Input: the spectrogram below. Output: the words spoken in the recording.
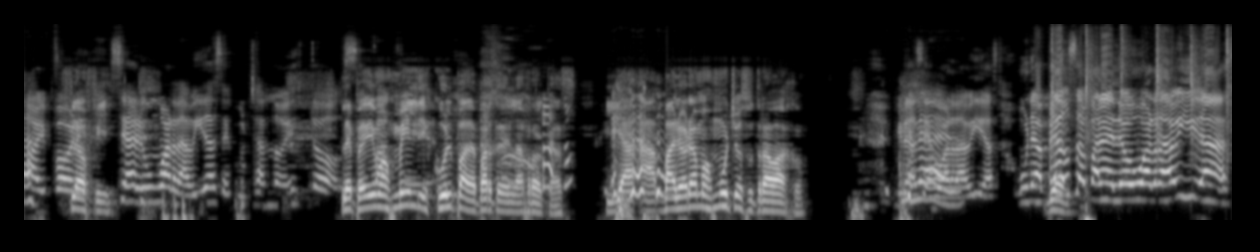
Ay, pobre. Fluffy. Si hay algún guardavidas escuchando esto. Le pedimos mil disculpas de parte de las rocas. Y ya ah, valoramos mucho su trabajo. Gracias, Claro. guardavidas. Un aplauso para los guardavidas.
